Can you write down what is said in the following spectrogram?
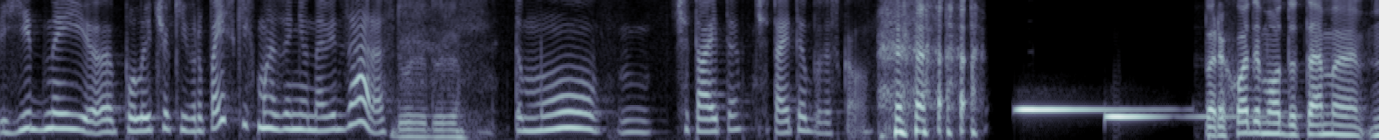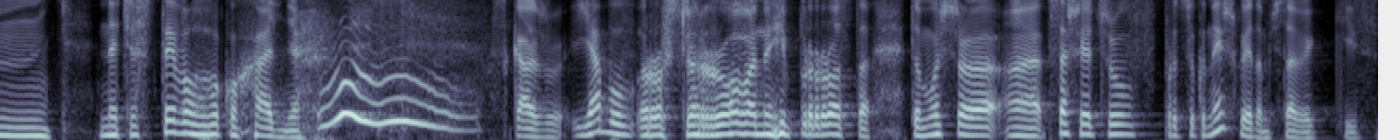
гідний е, поличок європейських магазинів навіть зараз. Дуже дуже. Тому читайте, читайте обов'язково. Переходимо до теми м, нечестивого кохання. Скажу, я був розчарований просто, тому що е, все, що я чув про цю книжку, я там читав якісь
